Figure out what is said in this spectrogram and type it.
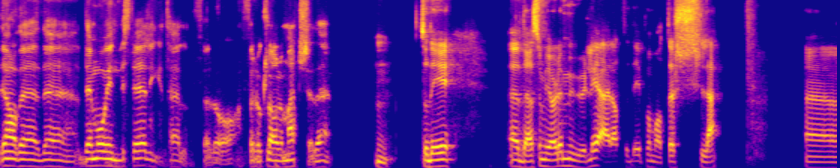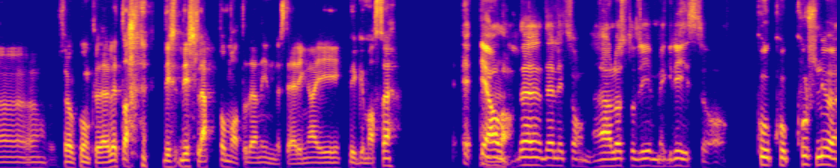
ja, det, det, det, må investeringer til for å, for å klare å matche det. Mm. Så de, eh, det som gjør det mulig, er at de på en måte slipper uh, For å konkludere litt, da. De, de slipper på en måte den investeringa i byggemasse. Ja da, det, det, er litt sånn. Jeg har lyst til å drive med gris. og hvordan, gjør,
